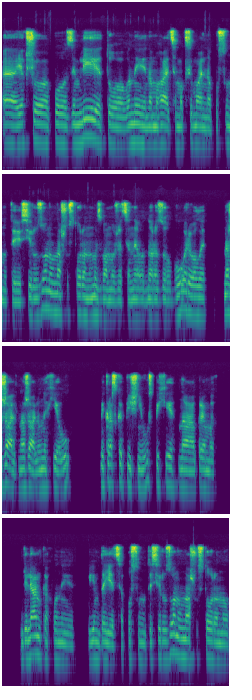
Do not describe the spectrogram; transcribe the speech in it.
е, якщо по землі, то вони намагаються максимально посунути сіру зону в нашу сторону. Ми з вами вже це неодноразово обговорювали. На жаль, на жаль, у них є мікроскопічні успіхи на окремих ділянках. Вони їм вдається посунути сіру зону в нашу сторону.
